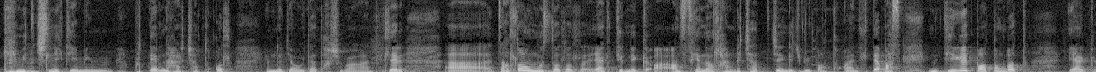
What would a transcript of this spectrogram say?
гэх мэтчил нэг тийм юм бүтээр нь харж чадахгүй юмнууд явагдаад ах шиг байгаа. Тэгэхээр залуу хүмүүст бол яг тэр нэг онцлогийг нь бол хангаж чадчих гэж би бодохгүй байна. Гэтэ бас тэргээд бодонгууд яг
